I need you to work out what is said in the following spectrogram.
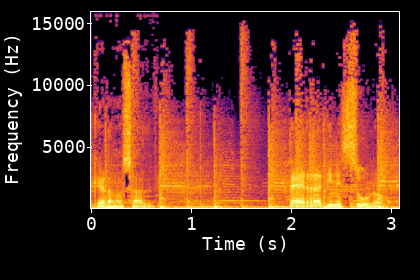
che erano salvi. Terra di nessuno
